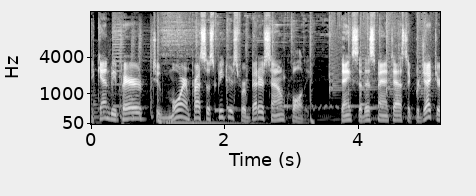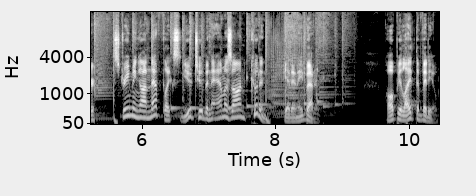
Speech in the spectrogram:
it can be paired to more impressive speakers for better sound quality. Thanks to this fantastic projector, streaming on Netflix, YouTube, and Amazon couldn't get any better. Hope you liked the video.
